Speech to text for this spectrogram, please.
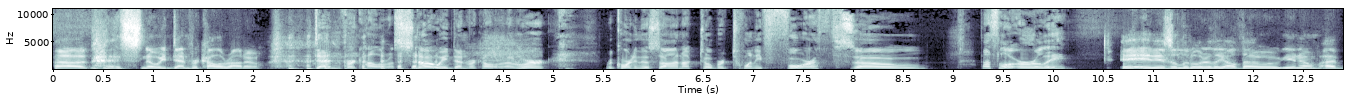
Uh, snowy Denver, Colorado. Denver, Colorado. snowy Denver, Colorado. We're recording this on October 24th, so that's a little early. It, it is a little early, although you know I've,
